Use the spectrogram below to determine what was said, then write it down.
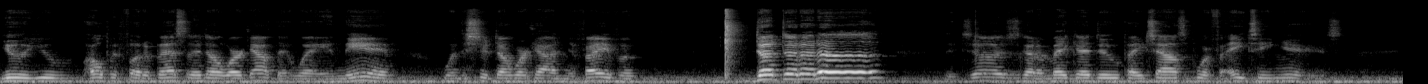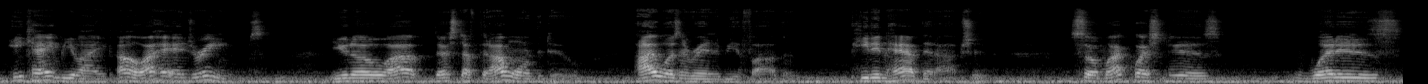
you you hoping for the best and it don't work out that way. And then when the shit don't work out in your favor, da da da da the judge is gonna make that dude pay child support for 18 years. He can't be like, oh, I had dreams. You know, I there's stuff that I wanted to do. I wasn't ready to be a father. He didn't have that option. So my question is, what is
